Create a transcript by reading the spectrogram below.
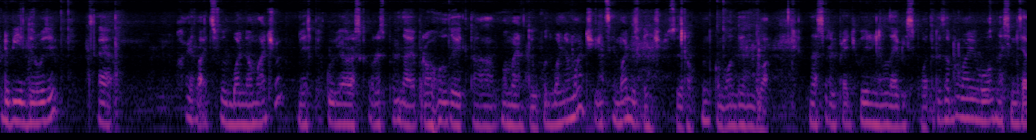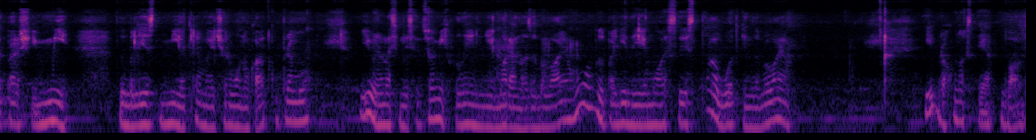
Привіт, друзі! Це highlight з футбольного матчу. Я спілкую, я розповідаю про голи та моменти у футбольному матчі. І цей матч закінчився з рахунком 1-2. На 45 хвилині Леві Спотер забиває гол. На 71-й Мі футболіст Мі отримує червону картку пряму. І вже на 77-й хвилині Морено забиває гол. Балі дає йому асист, а Воткін забиває. І рахунок стає 2-1.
